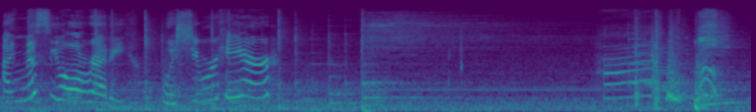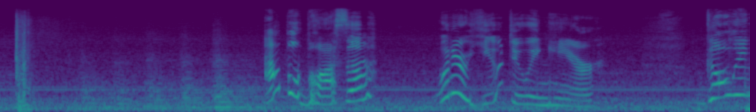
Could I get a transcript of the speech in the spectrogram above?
I miss you already. Wish you were here. Apple Blossom! What are you doing here? Going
